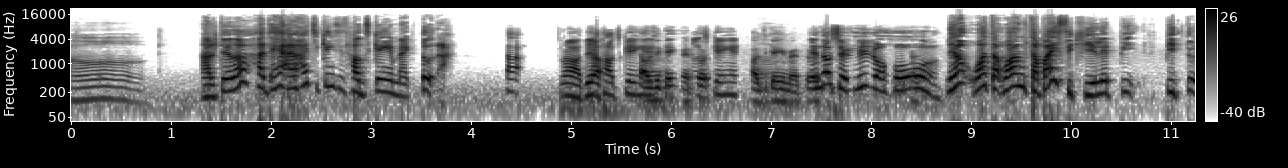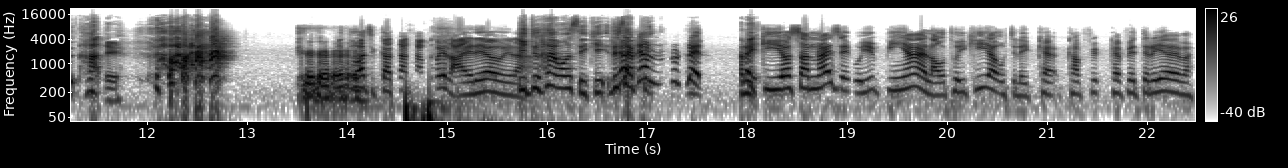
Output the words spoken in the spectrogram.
哦，啊对咯，系系系一间是头一间嘅麦嘟啊。啊，对。头几头一间嘅头几嘅，头一间嘅麦嘟电。到食呢就好。然后我特我特摆是去咧必必嘟黑嘅，到一只格格格飞嚟咧会啦必。嘟黑我是去，你你识 你你你记咗 Sunrise 食会边啊？楼梯区啊，有一个 ca cafe cafeteria 嘛，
